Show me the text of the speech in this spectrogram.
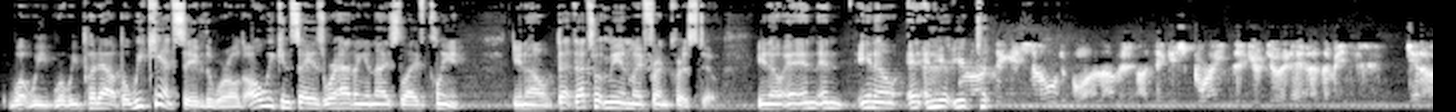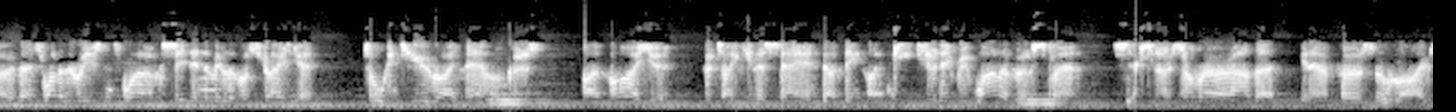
what we what we put out. But we can't save the world. All we can say is we're having a nice life, clean. You know, that that's what me and my friend Chris do. You know, and and you know, and, and you're you're. I think it's laudable. I love it. I think it's great that you're doing it. And I mean, you know, that's one of the reasons why I'm sitting in the middle of Australia talking to you right now because I admire you for taking a stand. I think like each and every one of us, man, you know, somewhere or other in our personal lives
